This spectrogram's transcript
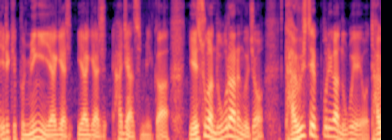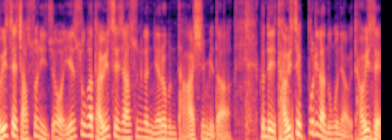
이렇게 분명히 이야기 이야기하지 않습니까? 예수가 누구라는 거죠? 다윗의 뿌리가 누구예요? 다윗의 자손이죠. 예수가 다윗의 자손인 건 여러분 다 아십니다. 근데 다윗의 뿌리가 누구냐고? 다윗의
